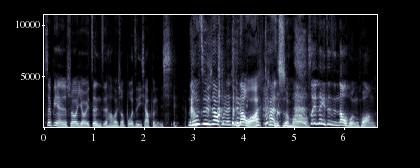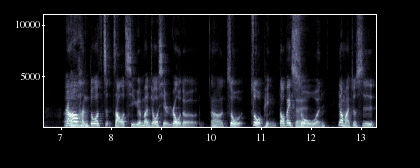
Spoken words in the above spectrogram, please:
所以变成说有一阵子他会说脖子以下不能写，脖子以下不能写，那我要看什么？所以那一阵子闹魂荒，然后很多早期原本就有写肉的呃作作品都被锁文，要么就是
